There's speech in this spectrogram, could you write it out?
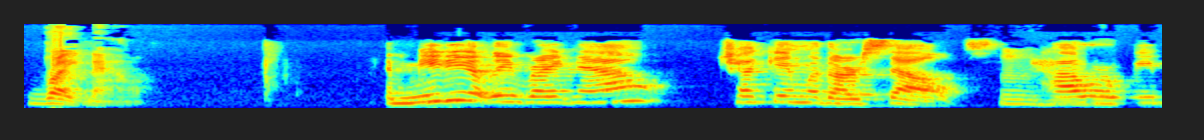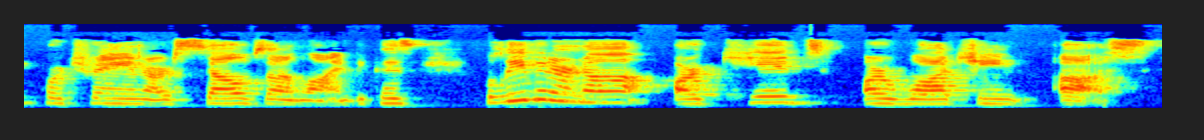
right now? Immediately, right now, check in with ourselves. Mm-hmm. How are we portraying ourselves online? Because believe it or not, our kids are watching us.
